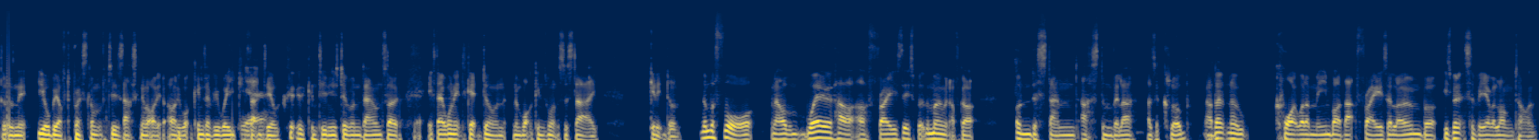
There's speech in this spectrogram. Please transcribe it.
doesn't it? You'll be off to press conferences asking about Ollie, Watkins every week if yeah. that deal c- continues to run down. So yeah. if they want it to get done and Watkins wants to stay get it done. Number four and I'm aware of how I'll phrase this but at the moment I've got understand Aston Villa as a club. I don't know quite what I mean by that phrase alone, but he's been at Sevilla a long time.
